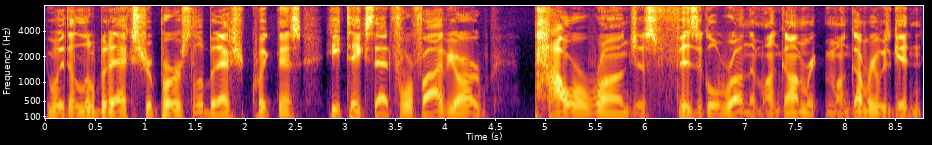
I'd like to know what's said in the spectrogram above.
with a little bit of extra burst, a little bit of extra quickness, he takes that four or five yard power run, just physical run that Montgomery Montgomery was getting,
